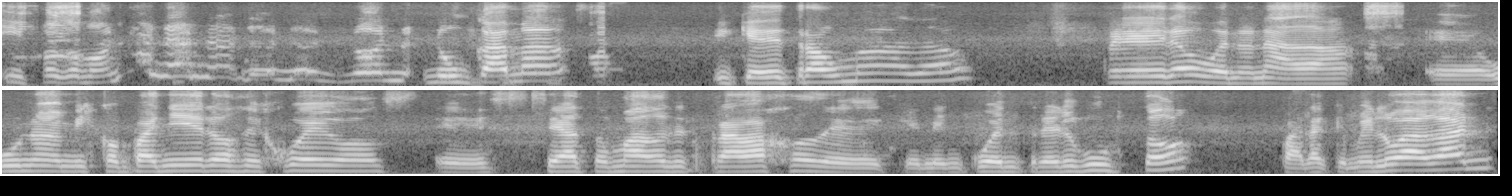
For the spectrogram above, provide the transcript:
y fue como, no, no, no, no, no, no, nunca más, y quedé traumada. Pero bueno, nada, eh, uno de mis compañeros de juegos se ha tomado el trabajo de que le encuentre el gusto para que me lo hagan,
